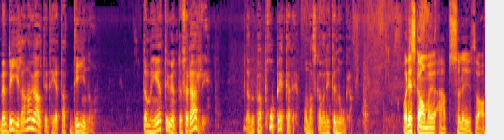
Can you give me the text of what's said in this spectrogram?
Men bilarna har ju alltid hetat Dino. De heter ju inte Ferrari. Jag vill bara påpeka det om man ska vara lite noga. Och det ska man ju absolut vara.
